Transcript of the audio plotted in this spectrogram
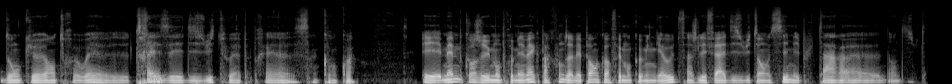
Donc, euh, entre ouais, euh, 13 et 18, ouais, à peu près euh, 5 ans, quoi. Et même quand j'ai eu mon premier mec, par contre, j'avais pas encore fait mon coming out. Enfin, je l'ai fait à 18 ans aussi, mais plus tard, dans 18 ans.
